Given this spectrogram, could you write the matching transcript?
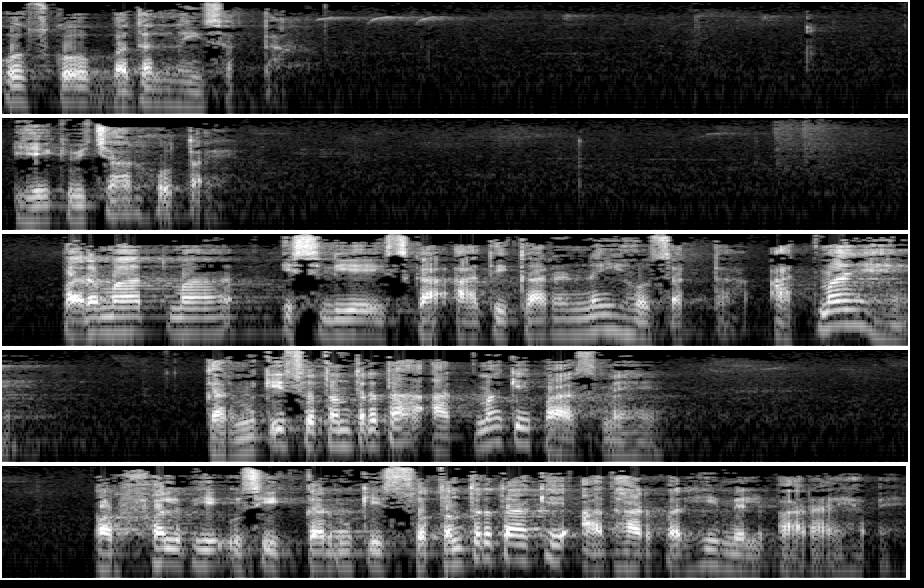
उसको बदल नहीं सकता। ये एक विचार होता है। परमात्मा इसलिए इसका आदि कारण नहीं हो सकता। आत्माएँ हैं। कर्म की स्वतंत्रता आत्मा के पास में है। और फल भी उसी कर्म की स्वतंत्रता के आधार पर ही मिल पा रहा है। हमें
